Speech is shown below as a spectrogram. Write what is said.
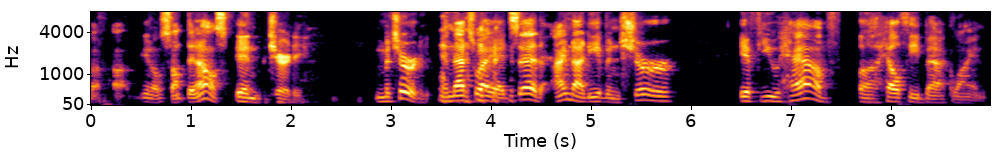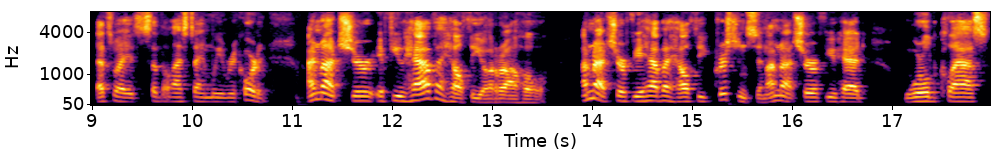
uh, you know, something else. In maturity, maturity, and that's why I said I'm not even sure if you have a healthy back line. That's why I said the last time we recorded. I'm not sure if you have a healthy Araujo. I'm not sure if you have a healthy Christensen. I'm not sure if you had world class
